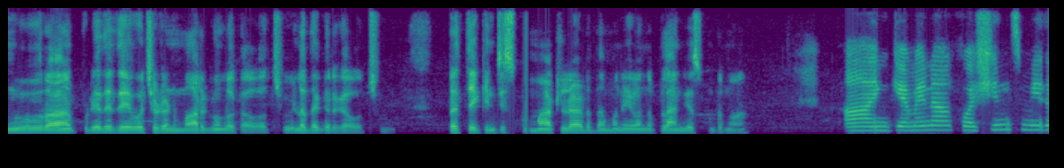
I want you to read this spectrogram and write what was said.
నువ్వు రా ఇప్పుడు ఏదైతే వచ్చేటువంటి మార్గంలో కావచ్చు ఇళ్ళ దగ్గర కావచ్చు ప్రత్యేకించి మాట్లాడదామని ఏమైనా ప్లాన్ చేసుకుంటున్నావా? ఆ ఇంకేమైనా క్వశ్చన్స్ మీద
